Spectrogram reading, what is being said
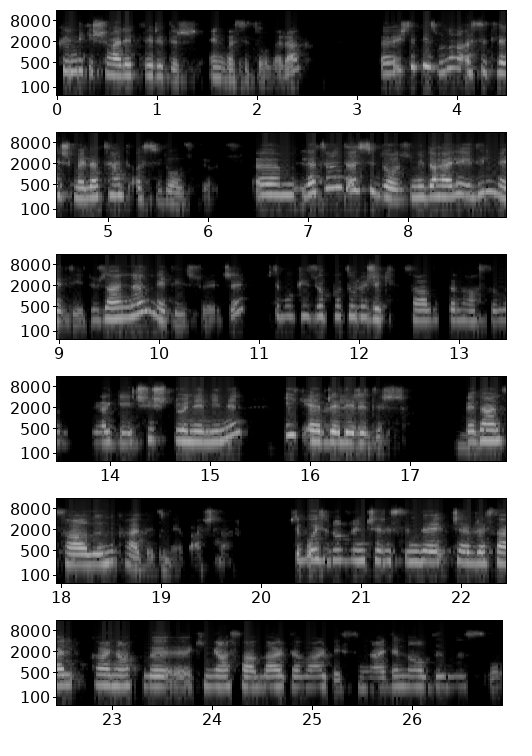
klinik işaretleridir en basit olarak. E, işte biz buna asitleşme, latent asidoz diyoruz. E, latent asidoz müdahale edilmediği, düzenlenmediği sürece işte bu fizyopatolojik sağlıktan hastalığa geçiş döneminin ilk evreleridir beden sağlığını kaybetmeye başlar. İşte bu asidozun içerisinde çevresel kaynaklı e, kimyasallar da var, besinlerden aldığımız o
